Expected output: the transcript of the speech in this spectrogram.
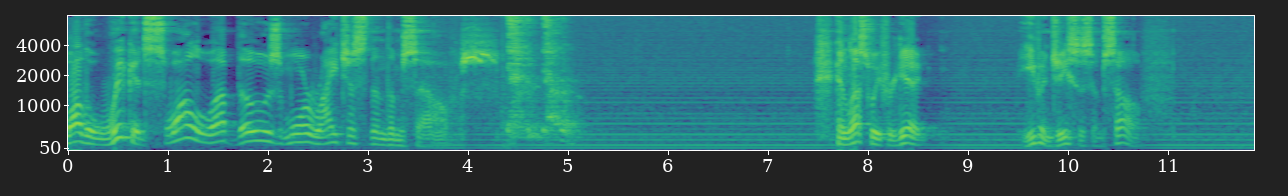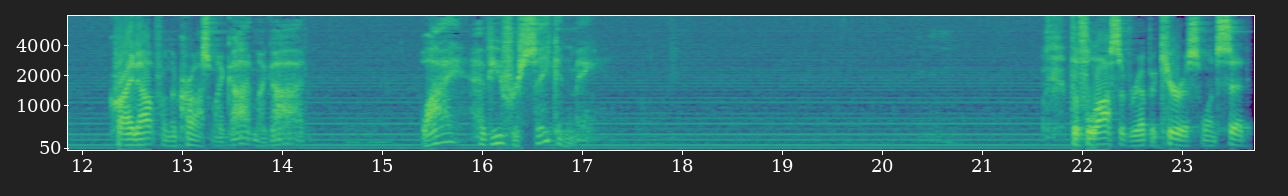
while the wicked swallow up those more righteous than themselves? Unless we forget, even Jesus himself cried out from the cross, My God, my God, why have you forsaken me? The philosopher Epicurus once said,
